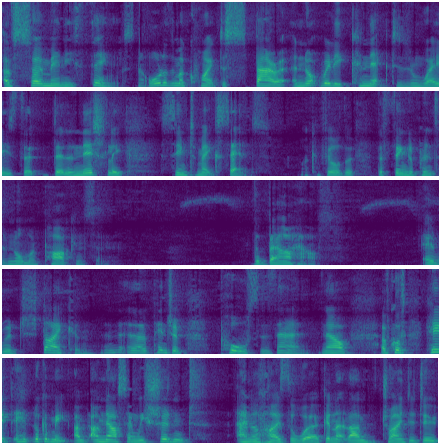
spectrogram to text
of so many things. Now, all of them are quite disparate and not really connected in ways that, that initially seem to make sense. I can feel the, the fingerprints of Norman Parkinson, the Bauhaus, Edward Steichen, and uh, a pinch of Paul Cézanne. Now, of course, he, he, look at me. I'm, I'm now saying we shouldn't analyze the work, and I'm trying to do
